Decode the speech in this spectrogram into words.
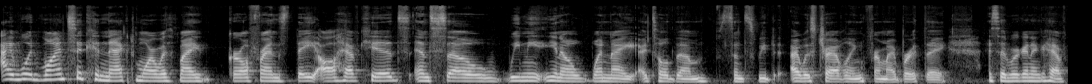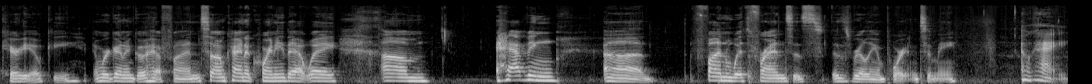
I would want to connect more with my girlfriends. They all have kids, and so we need. You know, one night I told them since we I was traveling for my birthday, I said we're going to have karaoke and we're going to go have fun. So I'm kind of corny that way. Um, having uh, fun with friends is is really important to me. Okay.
